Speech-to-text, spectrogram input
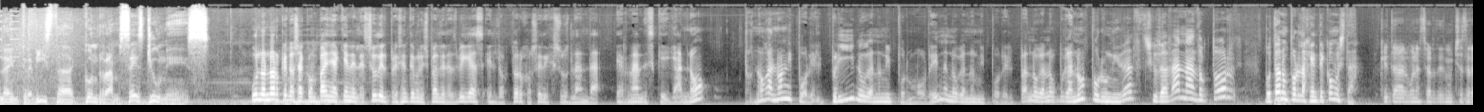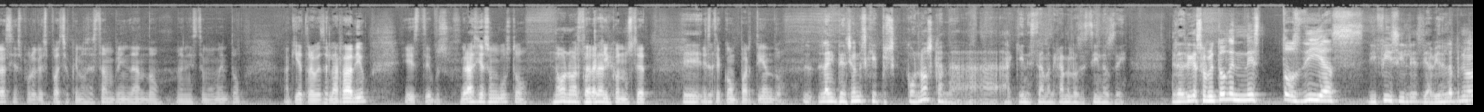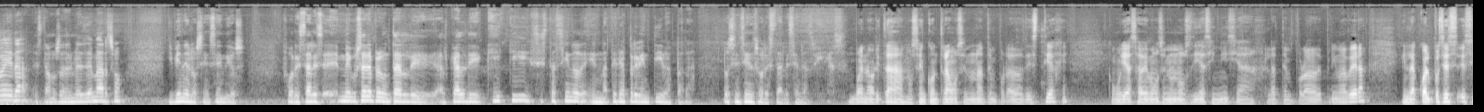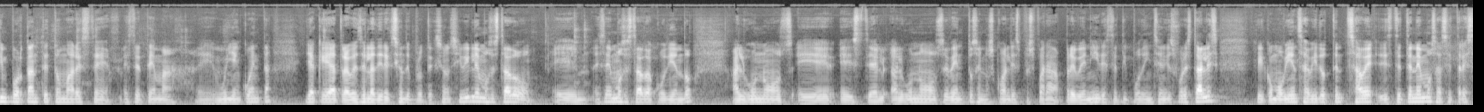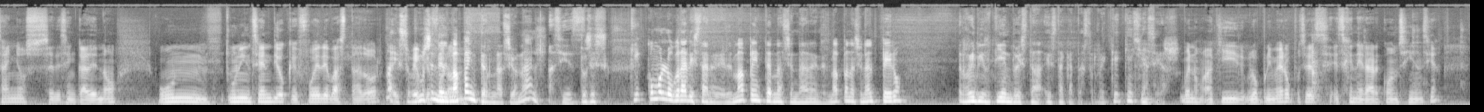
La entrevista con Ramsés Yunes. Un honor que nos acompañe aquí en el estudio el presidente municipal de Las Vigas, el doctor José de Jesús Landa Hernández, que ganó, pues no ganó ni por el PRI, no ganó ni por Morena, no ganó ni por el PAN, no ganó, ganó por unidad ciudadana, doctor. Votaron por la gente, ¿cómo está? ¿Qué tal? Buenas tardes, muchas gracias por el espacio que nos están brindando en este momento aquí a través de la radio. Este, pues gracias, un gusto no, no, estar aquí con usted. Eh, este, compartiendo. La intención es que pues, conozcan a, a, quien está manejando los destinos de, Las Vigas, sobre todo en estos días difíciles. Ya viene la primavera, estamos en el mes de marzo y vienen los incendios forestales. Eh, me gustaría preguntarle, alcalde, ¿qué, qué se está haciendo en materia preventiva para los incendios forestales en Las Vigas? Bueno, ahorita nos encontramos en una temporada de estiaje. Como ya sabemos, en unos días inicia la temporada de primavera en la cual pues es, importante tomar este, este tema eh, muy en cuenta, ya que a través de la Dirección de Protección Civil hemos estado, eh, hemos estado acudiendo a algunos, eh, este, algunos eventos en los cuales pues para prevenir este tipo de incendios forestales, que como bien sabido sabe, este, tenemos hace tres años se desencadenó un, un incendio que fue devastador. No, estuvimos en el mapa internacional. Así es. Entonces, ¿qué, ¿cómo lograr estar en el mapa internacional, en el mapa nacional, pero revirtiendo esta, esta catástrofe? ¿Qué, qué hay que hacer? Bueno, aquí lo primero pues es, es generar conciencia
